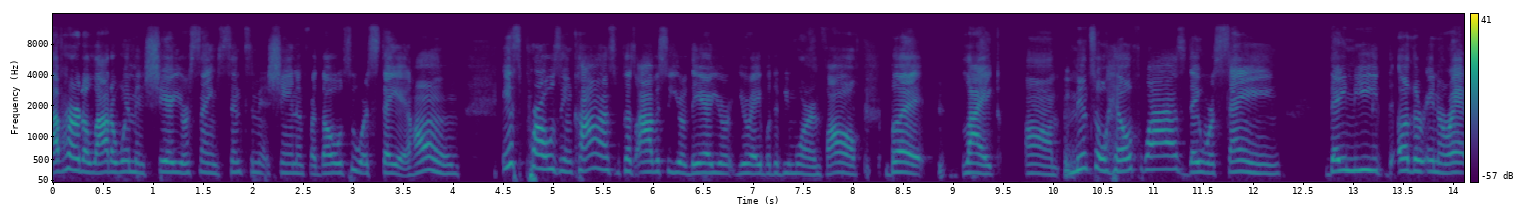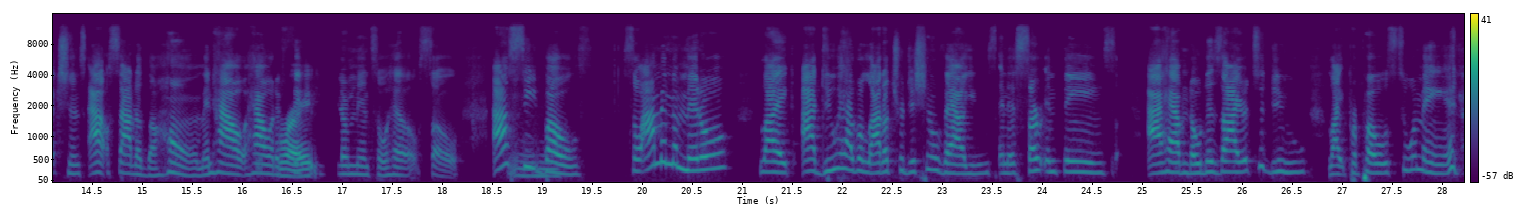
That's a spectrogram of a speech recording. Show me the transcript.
I've heard a lot of women share your same sentiment, Shannon. For those who are stay at home, it's pros and cons because obviously you're there, you're you're able to be more involved. But like um mental health wise, they were saying they need other interactions outside of the home and how how it affects right. their mental health. So I see mm-hmm. both. So I'm in the middle. Like I do have a lot of traditional values, and there's certain things I have no desire to do, like propose to a man.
